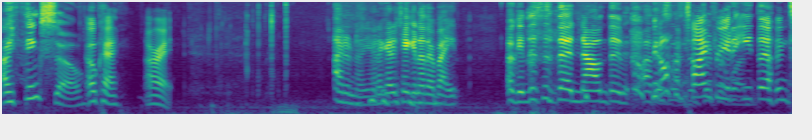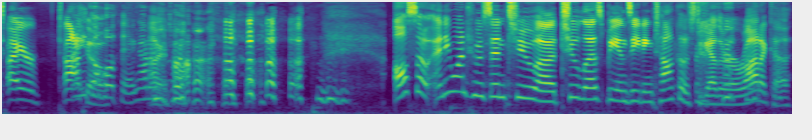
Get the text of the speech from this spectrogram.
I think so. Okay. All right. I don't know yet. I got to take another bite. Okay, this is the now the. Uh, We don't have time for you to eat the entire taco. I eat the whole thing. I don't need to talk. Also, anyone who's into uh, two lesbians eating tacos together, erotica,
